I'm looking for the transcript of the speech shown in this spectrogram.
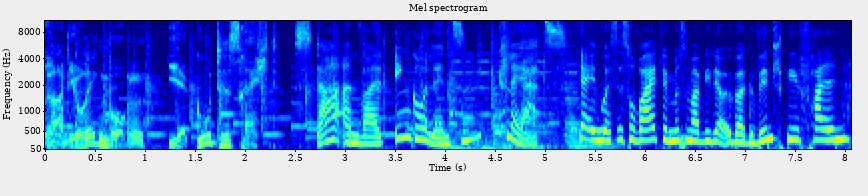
Radio Regenbogen, Ihr gutes Recht. Staranwalt Ingo Lenzen klärt's. Ja, Ingo, es ist soweit. Wir müssen mal wieder über Gewinnspielfallen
